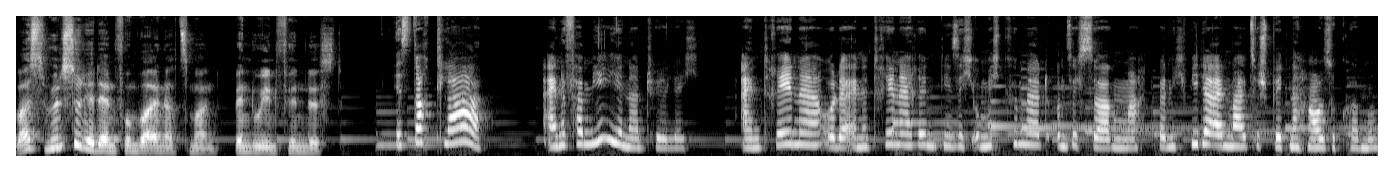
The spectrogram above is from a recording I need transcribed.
was wünschst du dir denn vom Weihnachtsmann, wenn du ihn findest? Ist doch klar. Eine Familie natürlich. Ein Trainer oder eine Trainerin, die sich um mich kümmert und sich Sorgen macht, wenn ich wieder einmal zu spät nach Hause komme,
